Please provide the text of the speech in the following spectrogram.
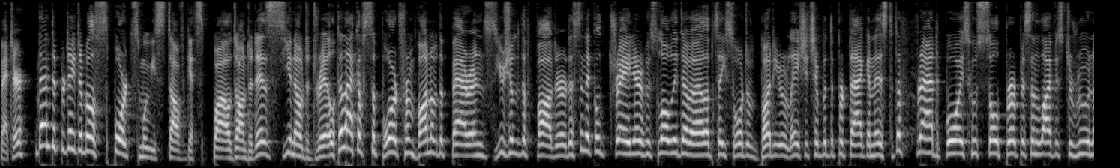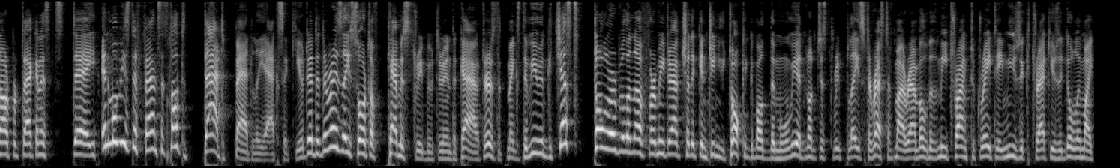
better. Then the predictable sports movie stuff gets piled onto this, you know the drill. The lack of support from one of the parents, usually the father, the cynical trainer who slowly develops a sort of buddy relationship with the protagonist, the frat boys whose sole purpose in life is to ruin our protagonist's day. In movie's defense, it's not that badly executed. There is a sort of chemistry between the characters that makes the viewing just tolerable enough for me to actually continue talking about the movie and not just replace the rest of my ramble with me trying to create a music track using only my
